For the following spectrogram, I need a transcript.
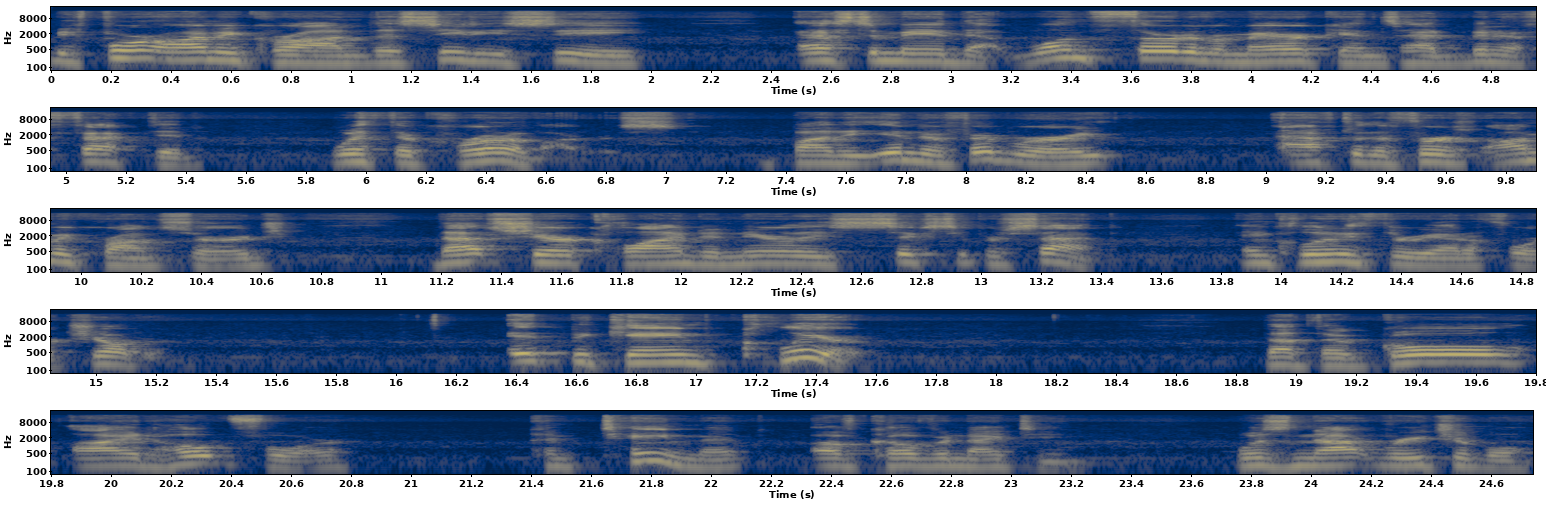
Before Omicron, the CDC estimated that one third of Americans had been affected with the coronavirus. By the end of February, after the first Omicron surge, that share climbed to nearly 60%, including three out of four children. It became clear that the goal I'd hoped for, containment of COVID 19, was not reachable.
